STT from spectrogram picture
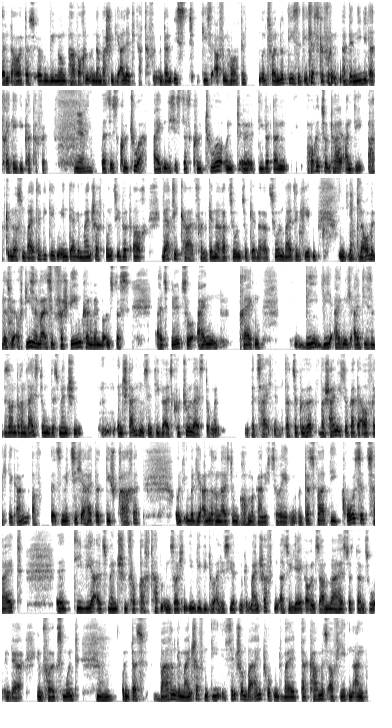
dann dauert das irgendwie nur ein paar Wochen und dann waschen die alle die Kartoffeln. Und dann ist diese Affenhorde, und zwar nur diese, die das gefunden hat, denn nie wieder dreckige Kartoffeln. Ja. Das ist Kultur. Eigentlich ist das Kultur und äh, die wird dann horizontal an die Artgenossen weitergegeben in der Gemeinschaft und sie wird auch vertikal von Generation zu Generation weitergegeben. Und ich glaube, dass wir auf diese Weise verstehen können, wenn wir uns das als Bild so einprägen, wie, wie eigentlich all diese besonderen Leistungen des Menschen entstanden sind, die wir als Kulturleistungen bezeichnen. Dazu gehört wahrscheinlich sogar der aufrechte Gang, auf, also mit Sicherheit die Sprache und über die anderen Leistungen brauchen wir gar nicht zu reden. Und das war die große Zeit, die wir als Menschen verbracht haben in solchen individualisierten Gemeinschaften. Also Jäger und Sammler heißt das dann so in der, im Volksmund. Mhm. Und das waren Gemeinschaften, die sind schon beeindruckend, weil da kam es auf jeden an.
